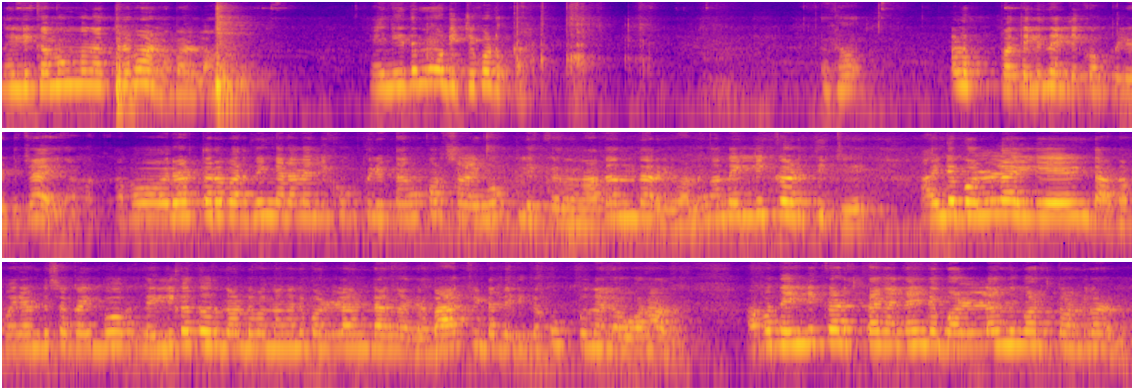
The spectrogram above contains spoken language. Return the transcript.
നെല്ലിക്ക മുങ്ങുന്നത്ര വേണം വെള്ളം. ഇനി ഇത് മൂടിയിട്ട് കൊടുക്കാം. അപ്പോൾ എളുപ്പത്തിൽ നെല്ലിക്ക ഉപ്പിലിട്ടിട്ടായി നമുക്ക്. അപ്പോൾ ഓരോരുത്തർ പറഞ്ഞ് ഇങ്ങനെ നെല്ലിക്ക ഉപ്പിലിട്ടാൽ കുറച്ച് കഴിയുമ്പോൾ ഉപ്പിലിക്കുന്നത്. അതെന്തറിയുമോ? നിങ്ങൾ നെല്ലിക്ക എടുത്തിട്ട് അതിന്റെ വെള്ളം അതിലേ ഉണ്ടാകും അപ്പോൾ രണ്ട് ദിവസം കഴിയുമ്പോൾ നെല്ലിക്ക തീർന്നുകൊണ്ട് വന്ന് അങ്ങനെ വെള്ളം ഉണ്ടാകുന്നില്ല ബാക്കിയുണ്ട് നെല്ലിക്ക ഉപ്പ് നല്ലോണമാണ് അപ്പോൾ നെല്ലിക്ക എടുത്താൽ തന്നെ അതിന്റെ വെള്ളം നിങ്ങൾ എടുത്തോണ്ട് വരണം.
